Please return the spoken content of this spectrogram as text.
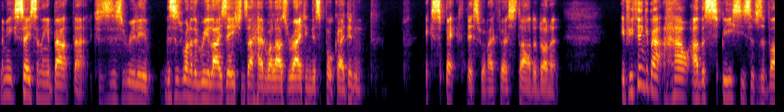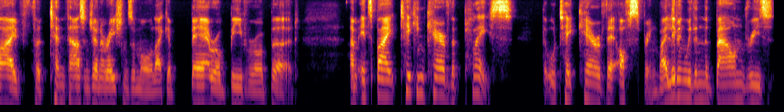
let me say something about that because this is really this is one of the realizations I had while I was writing this book. I didn't expect this when I first started on it. If you think about how other species have survived for 10,000 generations or more, like a bear or beaver or bird, um, it's by taking care of the place that will take care of their offspring, by living within the boundaries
